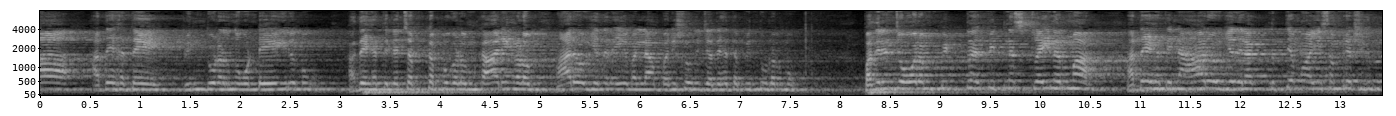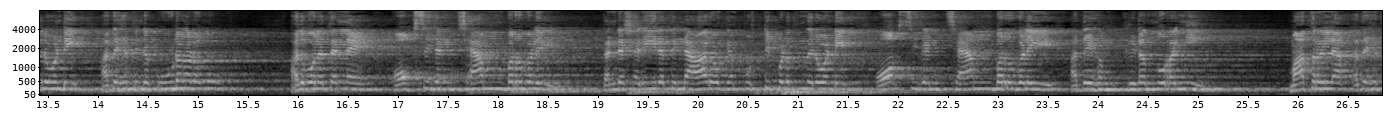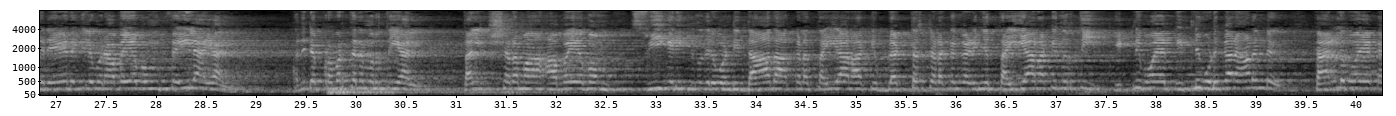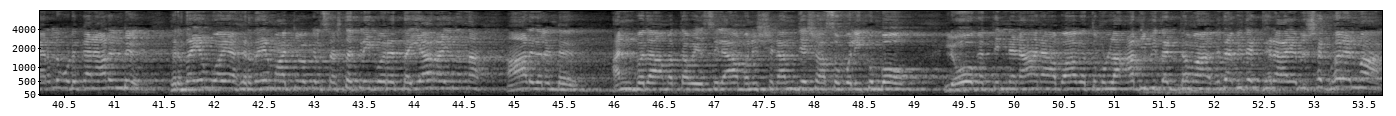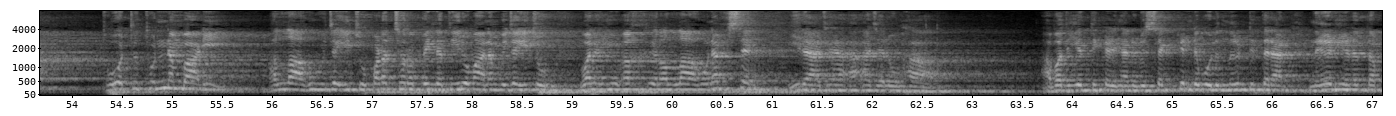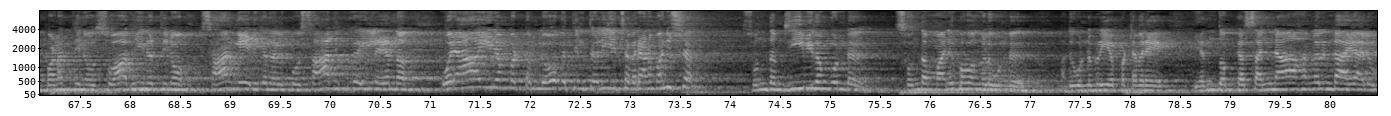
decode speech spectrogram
അദ്ദേഹത്തെ പിന്തുടർന്നുകൊണ്ടേയിരുന്നു. അദ്ദേഹത്തിന്റെ ചെക്കപ്പുകളും കാര്യങ്ങളും ആരോഗ്യനിലയും എല്ലാം പരിശോധിച്ച് അദ്ദേഹത്തെ പിന്തുടർന്നു. പതിനഞ്ചോളം ഫിറ്റ്നസ് ഫിറ്റ്നസ് ട്രെയിനർമാർ അദ്ദേഹത്തിന്റെ ആരോഗ്യനില കൃത്യമായി സംരക്ഷിക്കുന്നതിന് വേണ്ടി അദ്ദേഹത്തിന്റെ കൂടെ നടന്നു. അതുപോലെ തന്നെ ഓക്സിജൻ ചാമ്പറുകളിൽ തന്റെ ശരീരത്തിന്റെ ആരോഗ്യം പുഷ്ടിപ്പെടുത്തുന്നതിന് വേണ്ടി ഓക്സിജൻ ചാമ്പറുകളിൽ അദ്ദേഹം കിടന്നുറങ്ങി. മാത്രമല്ല അദ്ദേഹത്തിന്റെ ഏതെങ്കിലും ഒരു അവയവം ഫെയിലായാൽ അതിന്റെ പ്രവർത്തനം നിർത്തിയാൽ തൽക്ഷണമ അവയവം സ്വീകരിക്കുന്നതിന് വേണ്ടി ദാതാക്കളെ തയ്യാറാക്കി ബ്ലഡ് ടെസ്റ്റ് അടക്കം കഴിഞ്ഞ് തയ്യാറാക്കി നിർത്തി. കിഡ്നി പോയാൽ കിഡ്നി കൊടുക്കാൻ ആളുണ്ട്. കരൾ പോയാൽ കരൾ കൊടുക്കാൻ ആളുണ്ട്. ഹൃദയം പോയാൽ ഹൃദയം മാറ്റിവെക്കൽ ശസ്ത്രക്രിയക്ക് വരെ തയ്യാറായി നിന്ന ആളുകളുണ്ട്. അൻപതാമത്തെ വയസ്സിൽ ആ മനുഷ്യൻ അന്ത്യശ്വാസം വലിക്കുമ്പോ ലോകത്തിന്റെ നാനാഭാഗത്തുമുള്ള അതിവിദഗ്ധമായ വിദ- വിദഗ്ധരായ വിഷഘ്വരന്മാർ തോറ്റു തുന്നം പാടി. അള്ളാഹു വിജയിച്ചു പടച്ചുറപ്പിന്റെ തീരുമാനം വിജയിച്ചു. അവധി എത്തിക്കഴിഞ്ഞാൽ ഒരു സെക്കൻഡ് പോലും നീട്ടിത്തരാൻ നേടിയെടുത്ത പണത്തിനോ സ്വാധീനത്തിനോ സാങ്കേതികതകൾക്കോ സാധിക്കുകയില്ല എന്ന് ഒരായിരം വട്ടം ലോകത്തിൽ തെളിയിച്ചവരാണ് മനുഷ്യർ. സ്വന്തം ജീവിതം കൊണ്ട് സ്വന്തം അനുഭവങ്ങൾ കൊണ്ട്. അതുകൊണ്ട് പ്രിയപ്പെട്ടവരെ എന്തൊക്കെ സന്നാഹങ്ങൾ ഉണ്ടായാലും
